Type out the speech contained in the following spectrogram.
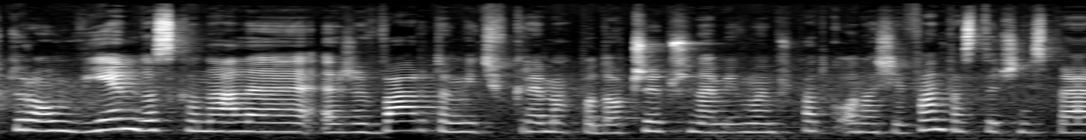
którą wiem doskonale, że warto mieć w kremach pod oczy, przynajmniej w moim przypadku ona się fantastycznie sprawdza,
